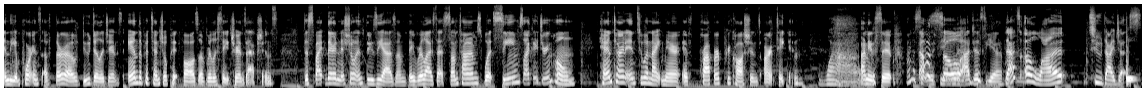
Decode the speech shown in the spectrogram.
in the importance of thorough due diligence and the potential pitfalls of real estate transactions. Despite their initial enthusiasm, they realize that sometimes what seems like a dream home can turn into a nightmare if proper precautions aren't taken. Wow. I need a sip. I'm a sip. That was so, I just, yeah. That's a lot to digest.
